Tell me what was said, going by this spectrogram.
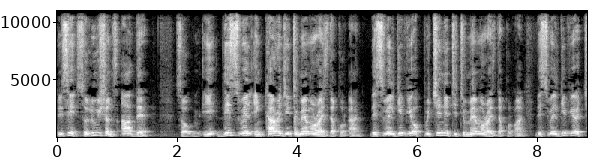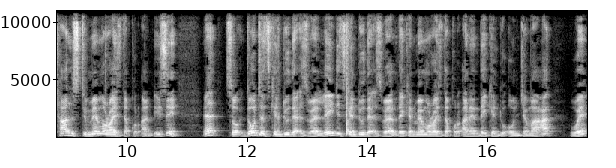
Do you see? Solutions are there. So this will encourage you to memorize the Quran. This will give you opportunity to memorize the Quran. This will give you a chance to memorize the Quran. Do you see? Yeah? So daughters can do that as well. Ladies can do that as well. They can memorize the Quran and they can do on jama'ah where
